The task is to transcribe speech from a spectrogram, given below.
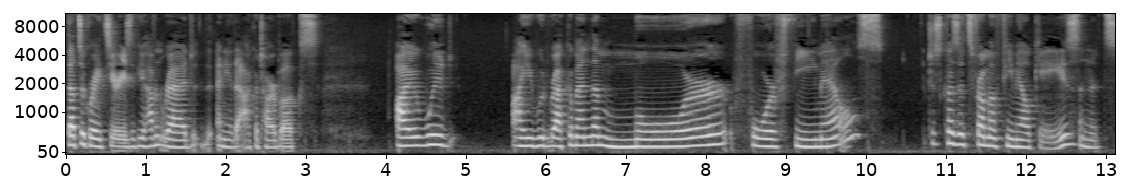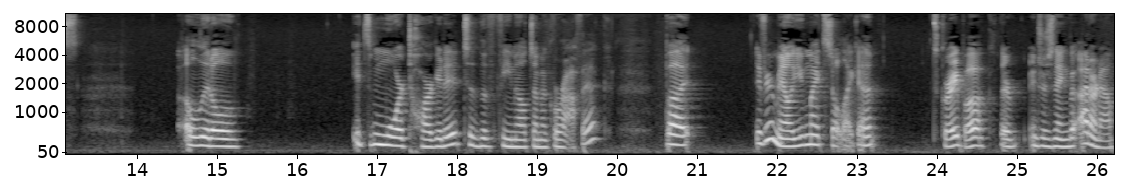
that's a great series. If you haven't read any of the ACOTAR books, I would I would recommend them more for females just cuz it's from a female gaze and it's a little it's more targeted to the female demographic. But if you're male, you might still like it. It's a great book. They're interesting, but I don't know.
